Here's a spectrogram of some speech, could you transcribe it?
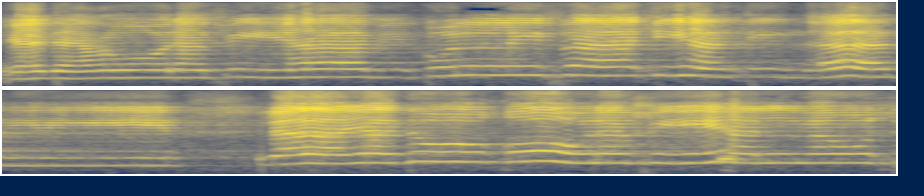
يدعون فيها بكل فاكهة آمرين. لا يذوقون فيها الموت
